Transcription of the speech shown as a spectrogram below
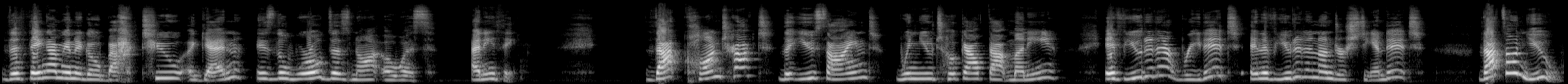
the thing I'm going to go back to again is the world does not owe us anything. That contract that you signed when you took out that money, if you didn't read it and if you didn't understand it, that's on you.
